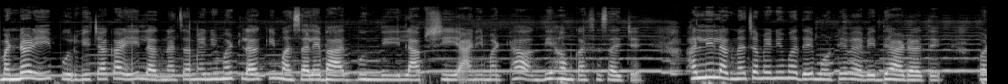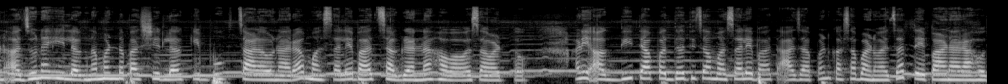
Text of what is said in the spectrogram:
मंडळी पूर्वीच्या काळी लग्नाचा मेन्यू म्हटलं की मसाले भात बुंदी लापशी आणि मठ्ठा अगदी हमखास असायचे. हल्ली लग्नाच्या मेन्यूमध्ये मोठे वैविध्य आढळते पण अजूनही लग्न मंडपात शिरलं की भूक चाळवणारा मसाले भात सगळ्यांना हवावासा वाटतो. आणि अगदी त्या पद्धतीचा मसाले भात आज आपण कसा बनवायचा ते पाहणार आहोत.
